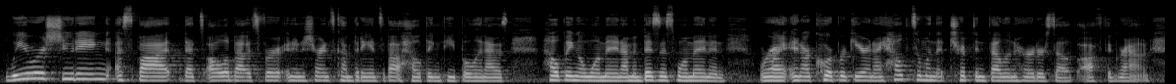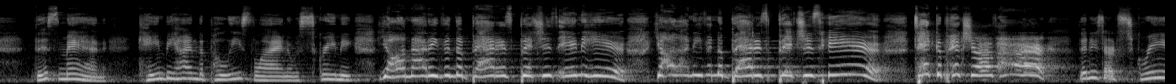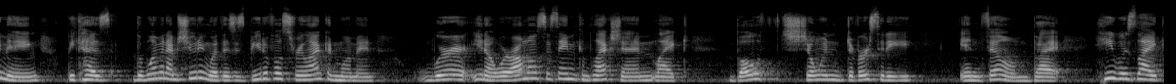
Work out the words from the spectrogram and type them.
we were shooting a spot that's all about it's for an insurance company. It's about helping people. And i was helping a woman. I'm a businesswoman and we're in our corporate gear and i helped someone that tripped and fell and hurt herself off the ground. This man came behind the police line and was screaming y'all not even the baddest bitches in here y'all not even the baddest bitches here take a picture of her then he starts screaming because the woman I'm shooting with is this beautiful Sri Lankan woman. We're, you know, we're almost the same complexion, like both showing diversity in film, but he was like,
